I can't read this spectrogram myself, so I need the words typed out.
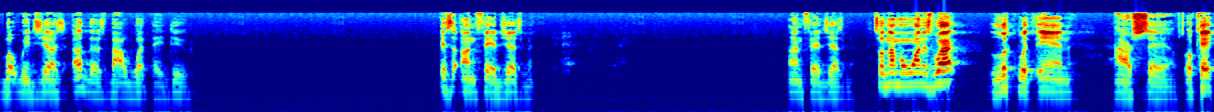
but we judge others by what they do. It's an unfair judgment. Unfair judgment. So, number one is what? Look within ourselves. Okay?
